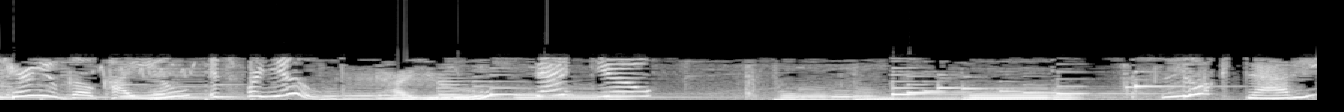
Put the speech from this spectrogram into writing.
Here you go, Caillou. It's for you. Caillou? Thank you. Look, Daddy.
